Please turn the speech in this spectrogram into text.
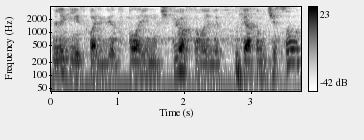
легли спать где-то в половину четвертого или в пятом часу.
